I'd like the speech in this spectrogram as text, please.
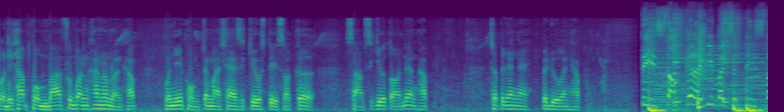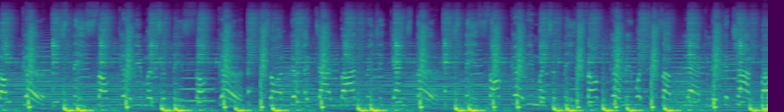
สวัสดีครับ ผมบาสฟุตบอลข้างถนนครับ วันนี้ผมจะมาแชร์สกิลสตรีทซ็อกเกอร์สามสกิลต่อเนื่องครับ จะเป็นยังไงไปดูกันครับสตรีทซ็อกเกอร์นี่มันสตรีทซ็อกเกอร์สตรีทซ็อกเกอร์นี่มันสตรีทซ็อกเกอร์สอนโดยอาจารย์บาสไม่ใช่แก๊งสเตอร์สตรีทซ็อกเกอร์นี่มันสตรีทซ็อกเกอร์ไม่ว่าจะสับแหลกหรือกระชากไป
